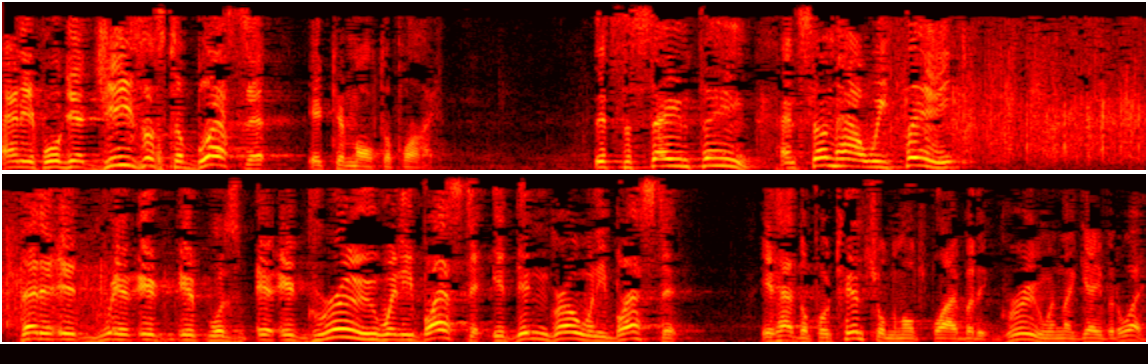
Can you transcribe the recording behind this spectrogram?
and if we'll get Jesus to bless it, it can multiply. It's the same thing. And somehow we think that it, it, it, it was, it grew when he blessed it. It didn't grow when he blessed it. It had the potential to multiply, but it grew when they gave it away.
